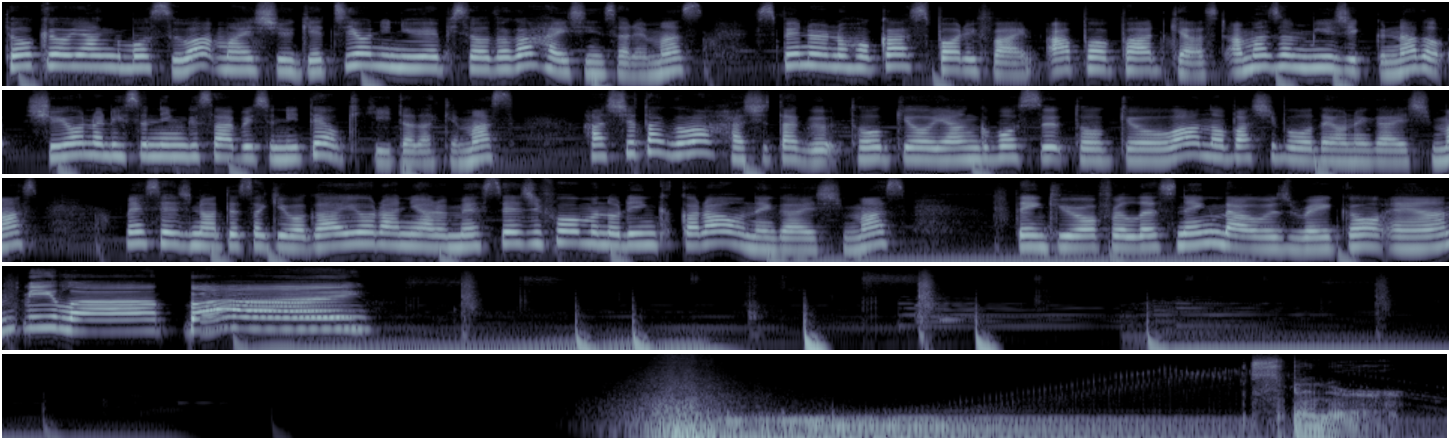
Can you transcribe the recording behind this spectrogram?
東京ヤングボスは毎週月曜にニューエピソードが配信されます。スピナーのほか Spotify、Apple Podcast、Amazon Music など主要なリスニングサービスにてお聞きいただけます。ハッシュタグはハッシュタグ東京ヤングボス東京は伸ばし棒でお願いします。メッセージの宛先は概要欄にあるメッセージフォームのリンクからお願いします。Thank you all for listening. That was Reiko and ミラバイ Spinner.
